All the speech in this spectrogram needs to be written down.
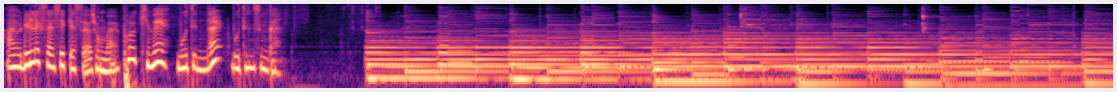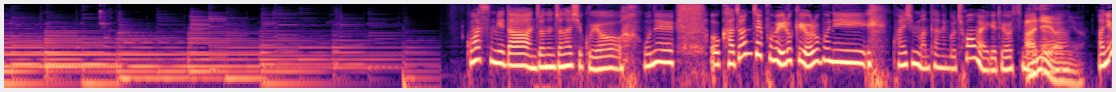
아유, 릴렉스 할 수 있겠어요, 정말. 폴킴의 모든 날, 모든 순간. 고맙습니다. 안전운전 하시고요. 오늘 어, 가전제품에 이렇게 여러분이 관심 많다는 걸 처음 알게 되었습니다. 아니에요, 아니에요. 아니요?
